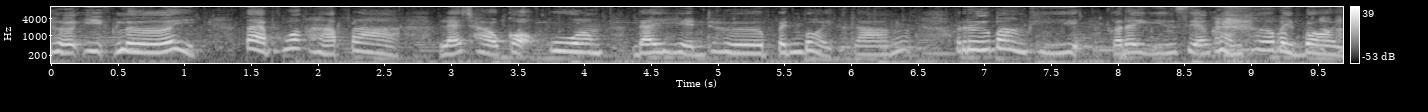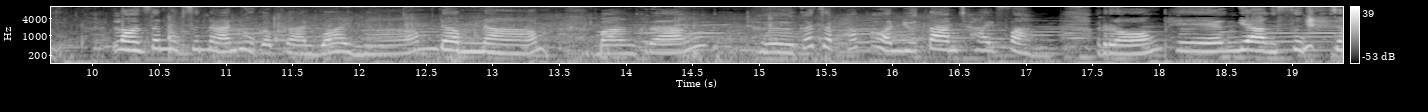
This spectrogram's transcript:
เธออีกเลย แต่พวกหาปลาและชาวเกาะกวมได้เห็นเธอเป็นบ่อยครั้ง หรือบางทีก็ได้ยินเสียงของเธอบ่อยๆหลอนสนุกสนานอยู่กับการว่ายน้ำดำน้ำบางครั้ง เธอก็จะพักผ่อนอยู่ตามชายฝั่ง ร้องเพลงอย่างสุขใจ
